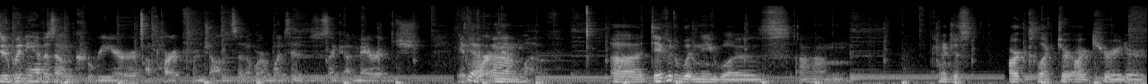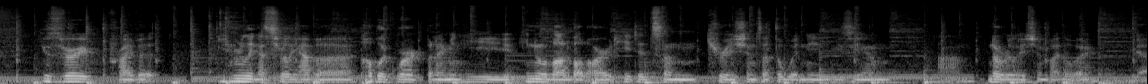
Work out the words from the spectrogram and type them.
Did Whitney have his own career apart from Johnson, or was it just like a marriage in Yeah, work and um, love? Uh, David Whitney was um, kind of just art collector, art curator. He was very private. He didn't really necessarily have a public work, but I mean, he, he knew a lot about art. He did some curations at the Whitney Museum. Um, no relation, by the way. Yeah.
